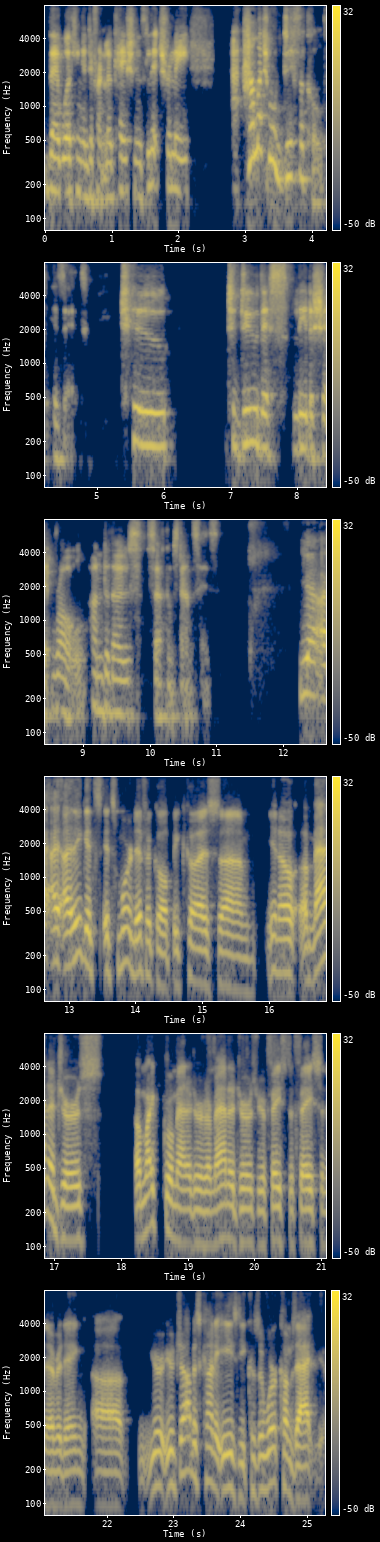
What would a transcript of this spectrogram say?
they're working in different locations literally. How much more difficult is it to to do this leadership role under those circumstances? Yeah i, I think it's it's more difficult because um, you know uh, managers a micromanager or managers, you're face to face and everything. Uh, your your job is kind of easy because the work comes at you.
